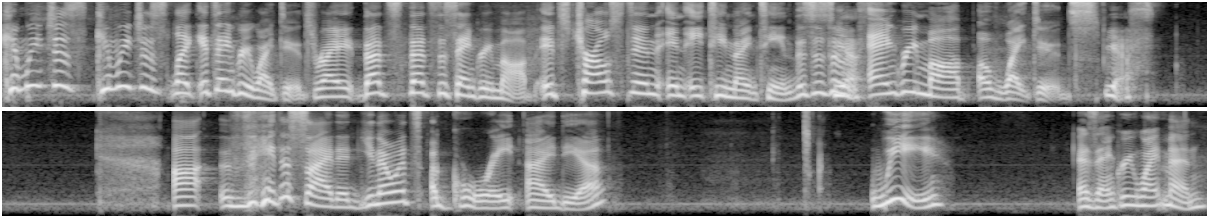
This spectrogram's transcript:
can we just can we just like it's angry white dudes, right? That's that's this angry mob. It's Charleston in 1819. This is an Yes. angry mob of white dudes. yes. Uh, they decided, you know it's a great idea? We, as angry white men,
